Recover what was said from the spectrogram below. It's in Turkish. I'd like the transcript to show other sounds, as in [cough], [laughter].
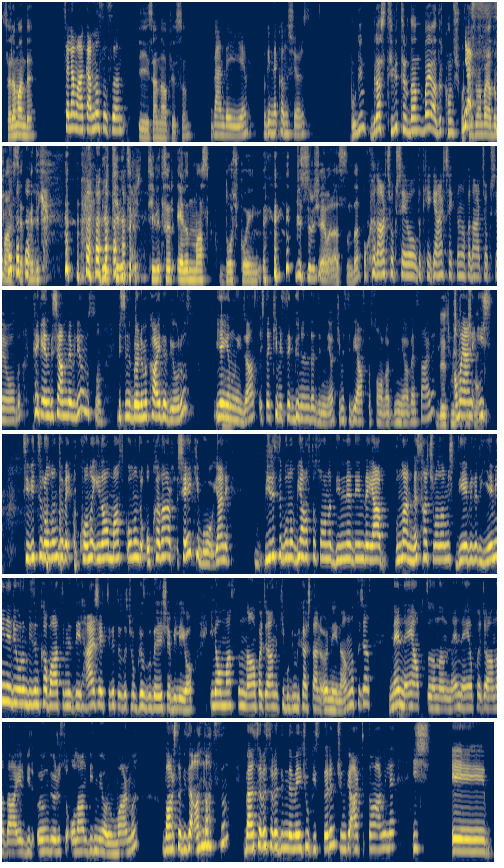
Selam Hande. Selam Hakan, nasılsın? İyi, sen ne yapıyorsun? Ben de iyiyim. Bugün ne konuşuyoruz? Bugün biraz Twitter'dan bayağıdır konuşmadık. Yes! Yes! bayağıdır bahsetmedik. [laughs] bir Twitter, Twitter, Elon Musk, Dogecoin [laughs] bir sürü şey var aslında. O kadar çok şey oldu ki gerçekten o kadar çok şey oldu. Tek endişem ne biliyor musun? Biz şimdi bölümü kaydediyoruz. Yayınlayacağız. İşte kimisi gününde dinliyor, kimisi bir hafta sonra dinliyor vesaire. Geçmiş Ama yani olacak? iş [laughs] Twitter olunca ve konu Elon Musk olunca o kadar şey ki bu. Yani birisi bunu bir hafta sonra dinlediğinde ya bunlar ne saçmalamış diyebilir. Yemin ediyorum bizim kabahatimiz değil. Her şey Twitter'da çok hızlı değişebiliyor. Elon Musk'ın ne yapacağını ki bugün birkaç tane örneğini anlatacağız. Ne ne yaptığını, ne ne yapacağına dair bir öngörüsü olan bilmiyorum var mı? Varsa bize [laughs] anlatsın. Ben seve seve dinlemeyi çok isterim. Çünkü artık tamamıyla iş eee,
